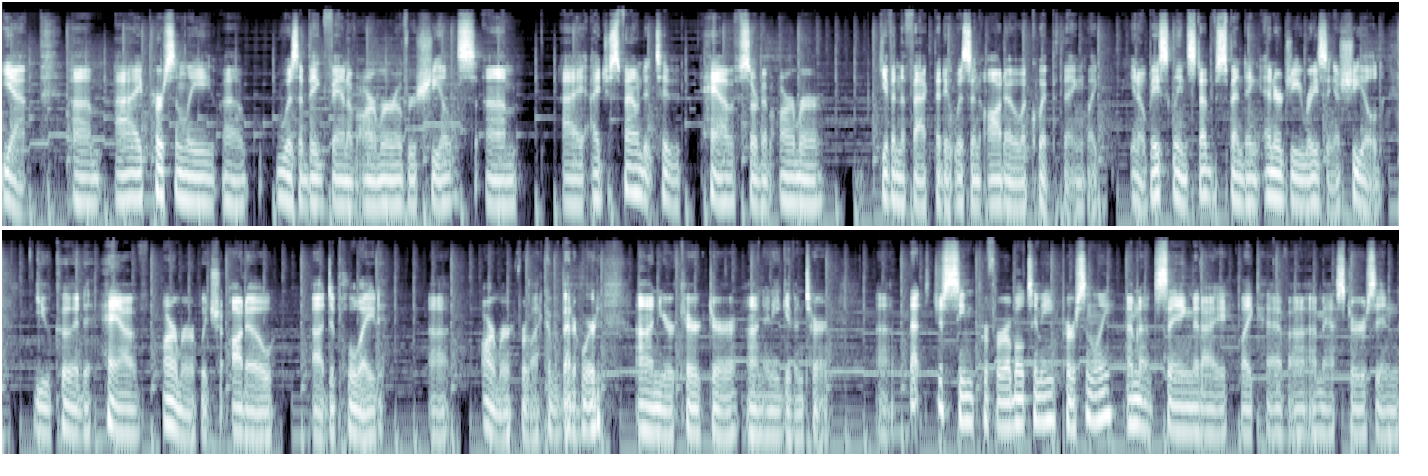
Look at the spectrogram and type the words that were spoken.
Yeah. Um, I personally uh, was a big fan of armor over shields. Um, I, I just found it to have sort of armor, given the fact that it was an auto equip thing. Like, you know, basically instead of spending energy raising a shield, you could have armor, which auto uh, deployed uh, armor, for lack of a better word, on your character on any given turn. Uh, that just seemed preferable to me personally. I'm not saying that I like have a, a master's in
